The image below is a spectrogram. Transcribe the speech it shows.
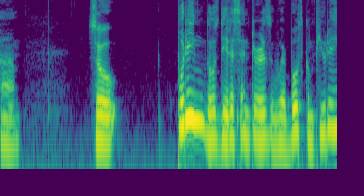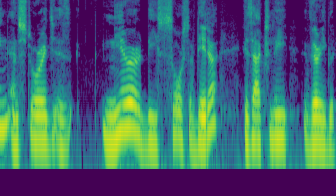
Um, so, putting those data centers where both computing and storage is near the source of data is actually very good.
